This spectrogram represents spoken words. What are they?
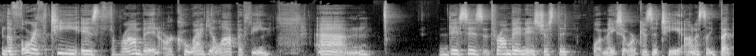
the fourth T is thrombin or coagulopathy. Um, this is thrombin is just the what makes it work as a T, honestly. But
